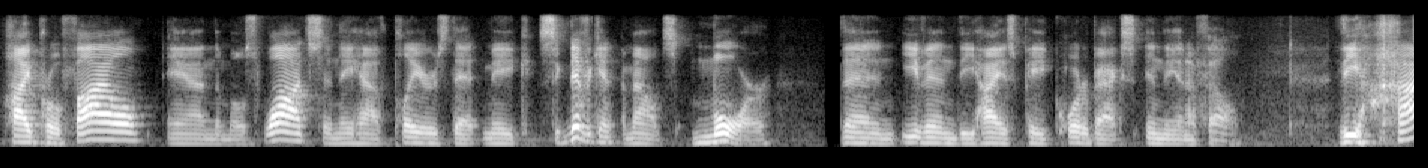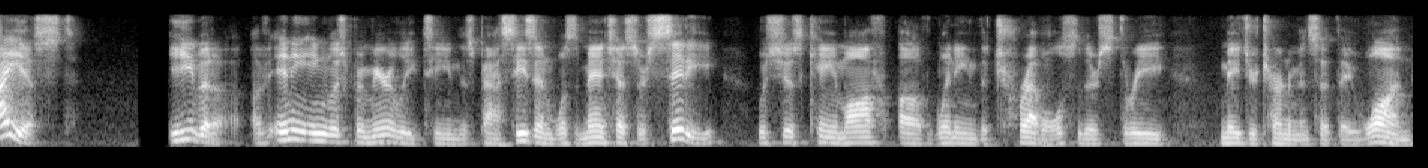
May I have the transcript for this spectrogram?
high profile and the most watched and they have players that make significant amounts more than even the highest paid quarterbacks in the NFL. The highest EBITDA of any English Premier League team this past season was Manchester City, which just came off of winning the treble. So there's three major tournaments that they won.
